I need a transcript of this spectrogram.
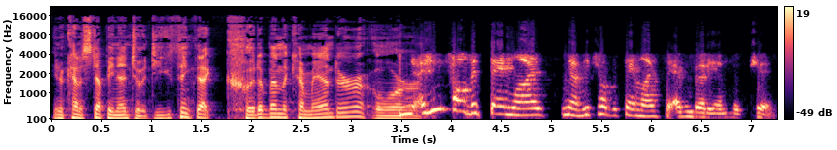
you know, kind of stepping into it. Do you think that could have been the commander or? No, he told the same lies. No, he told the same lies to everybody and his kids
